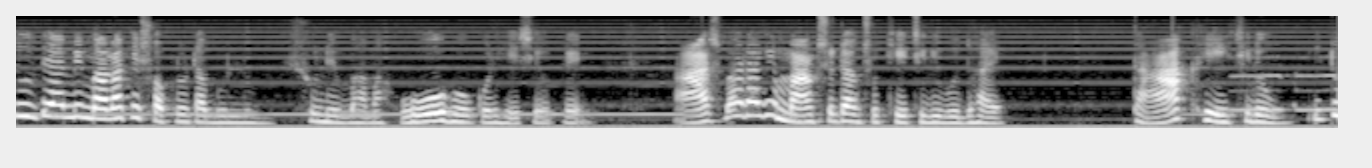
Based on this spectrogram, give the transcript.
তুলতে আমি মামাকে স্বপ্নটা বললুম। শুনে মামা হো হো করে হেসে উঠলেন। আসবার আগে মাংস টাংস খেয়েছিলি বোধ হয় তা খেয়েছিল একটু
